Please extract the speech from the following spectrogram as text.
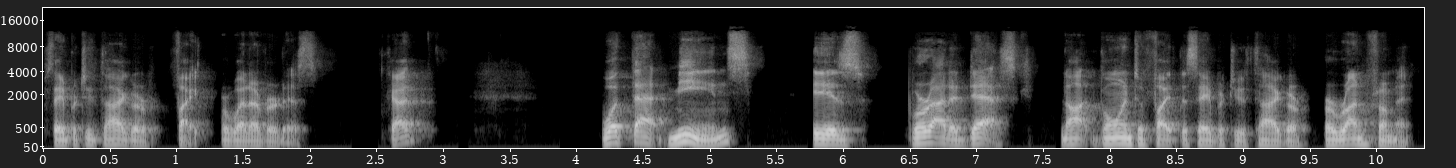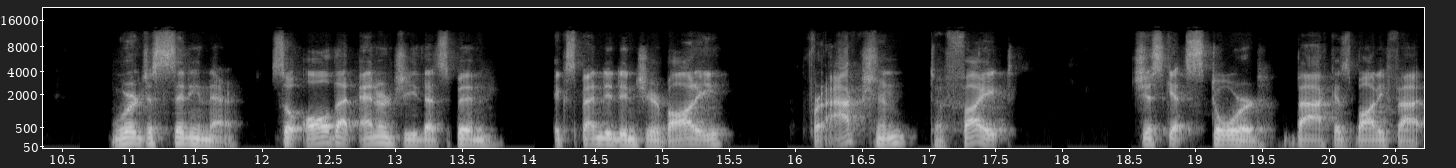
saber tooth tiger fight or whatever it is. Okay? What that means is we're at a desk, not going to fight the saber tooth tiger or run from it. We're just sitting there. So all that energy that's been expended into your body for action to fight just gets stored back as body fat,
